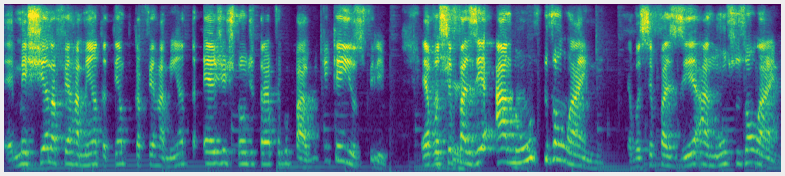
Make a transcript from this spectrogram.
é, mexer na ferramenta, tempo com a ferramenta, é a gestão de tráfego pago. O que, que é isso, Felipe? É você fazer anúncios online. É você fazer anúncios online.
